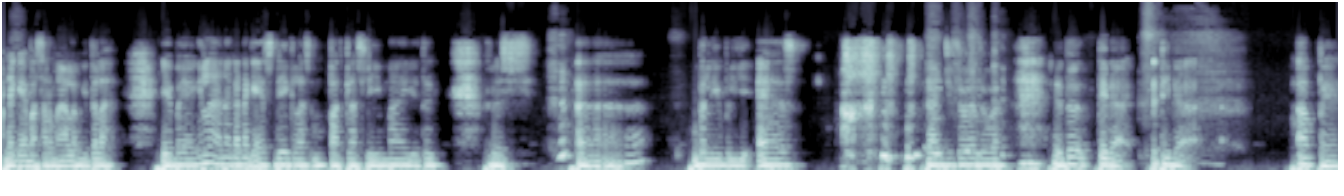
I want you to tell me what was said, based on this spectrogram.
Ada kayak pasar malam gitulah. Ya bayangin lah anak-anak SD kelas 4 kelas 5 gitu. Terus eh, beli-beli es. Najis semua semua. Itu tidak tidak apa ya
